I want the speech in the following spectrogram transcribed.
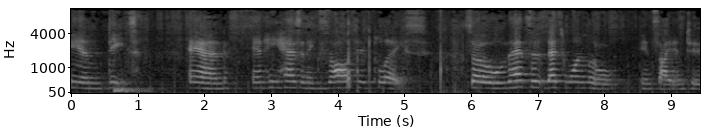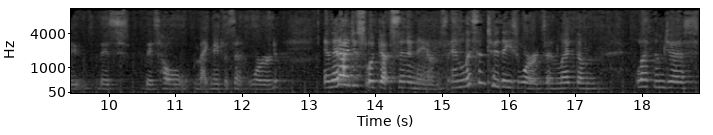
in deeds, and and He has an exalted place. So that's a, that's one little insight into this this whole magnificent word. And then I just looked up synonyms and listened to these words and let them, let them just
